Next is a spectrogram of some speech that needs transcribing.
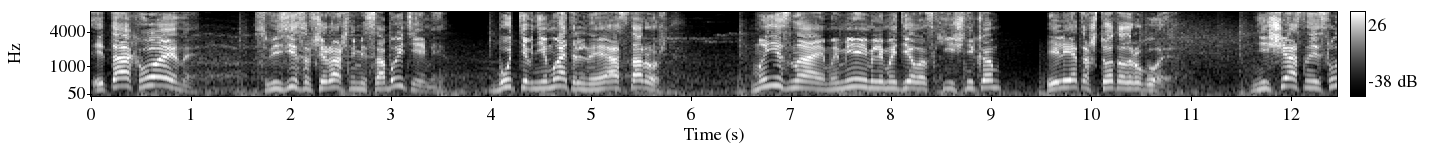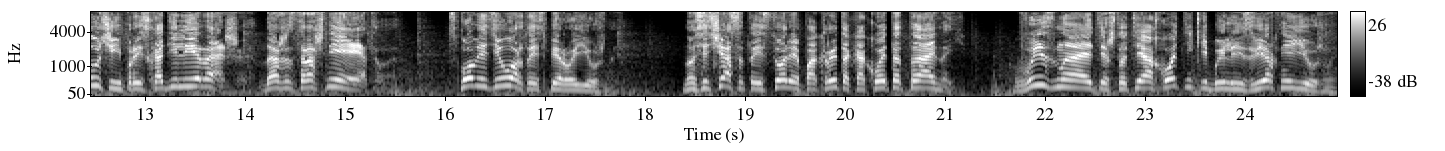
Итак, воины, в связи со вчерашними событиями будьте внимательны и осторожны. Мы не знаем, имеем ли мы дело с хищником – или это что-то другое? Несчастные случаи происходили и раньше, даже страшнее этого. Вспомните Орта из Первой Южной. Но сейчас эта история покрыта какой-то тайной. Вы знаете, что те охотники были из Верхней Южной.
